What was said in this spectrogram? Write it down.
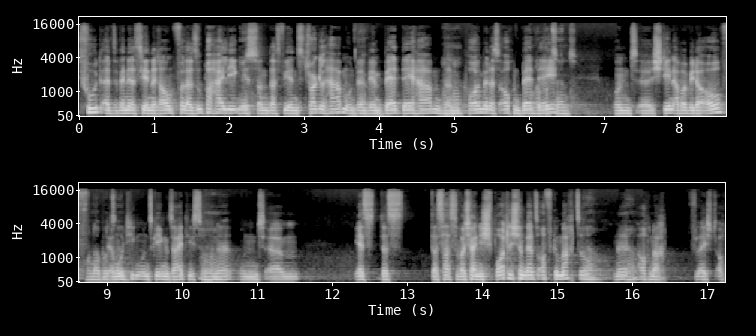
tut, als wenn das hier ein Raum voller Superheiligen yes. ist, sondern dass wir einen Struggle haben und wenn ja. wir einen Bad Day haben, dann mhm. callen wir das auch ein Bad 100%. Day und äh, stehen aber wieder auf 100%. und ermutigen uns gegenseitig so. Mhm. Ne? Und ähm, jetzt das das hast du wahrscheinlich sportlich schon ganz oft gemacht, so. Ja, ne? ja. Auch nach vielleicht auch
